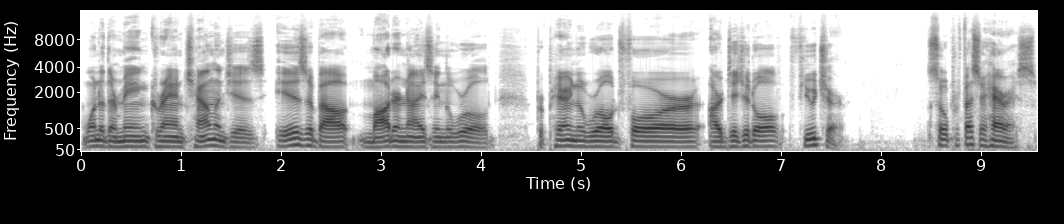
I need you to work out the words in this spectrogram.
one of their main grand challenges is about modernizing the world, preparing the world for our digital future. So, Professor Harris,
